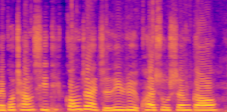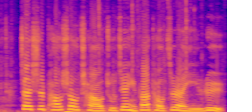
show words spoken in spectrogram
美国长期公债值利率快速升高，债市抛售潮逐渐引发投资人疑虑。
